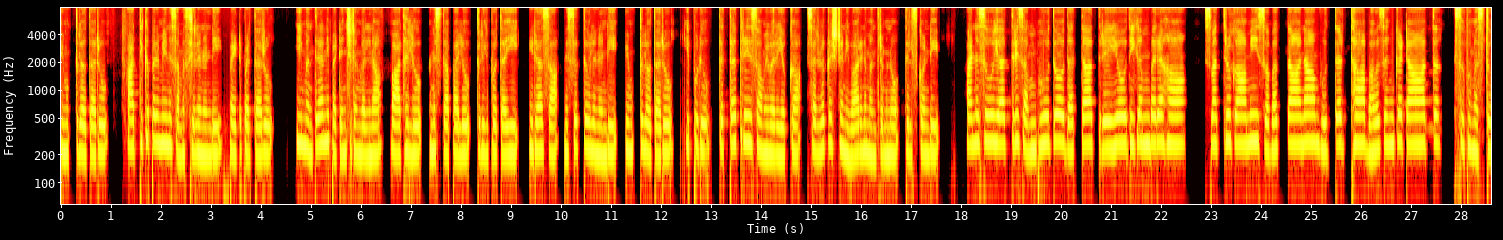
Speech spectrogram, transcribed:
విముక్తులవుతారు. ఆర్థికపరమైన సమస్యల నుండి బయటపడతారు. ఈ మంత్రాన్ని పఠించడం వలన బాధలు మనస్తాపాలు తొలగిపోతాయి. నిరాశ నిస్సత్తువుల నుండి విముక్తులవుతారు. ఇప్పుడు దత్తాత్రేయ స్వామివారి యొక్క సర్వకష్ట నివారణ మంత్రమును తెలుసుకోండి. అనసూయాత్రి సంభూతో దత్తాత్రేయో దిగంబర స్మతృగామి స్వభక్తానాం ఉద్ధర్థా భవసంకటాత్. శుభమస్తు.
